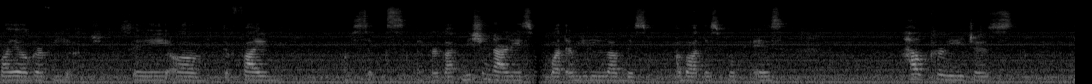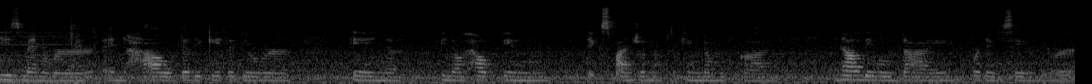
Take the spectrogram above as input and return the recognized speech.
biography, I should say, of the five or six, I forgot, missionaries. What I really love this about this book is how courageous these men were and how dedicated they were in you know, helping the expansion of the kingdom of God and how they will die for their Savior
